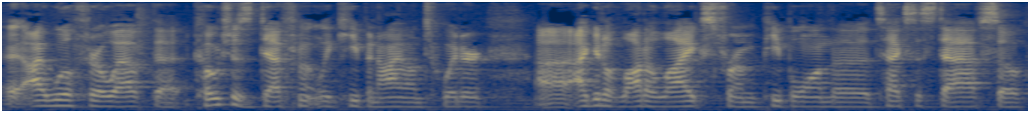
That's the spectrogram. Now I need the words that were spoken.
uh, I will throw out that coaches definitely keep an eye on Twitter. Uh, I get a lot of likes from people on the Texas staff, so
